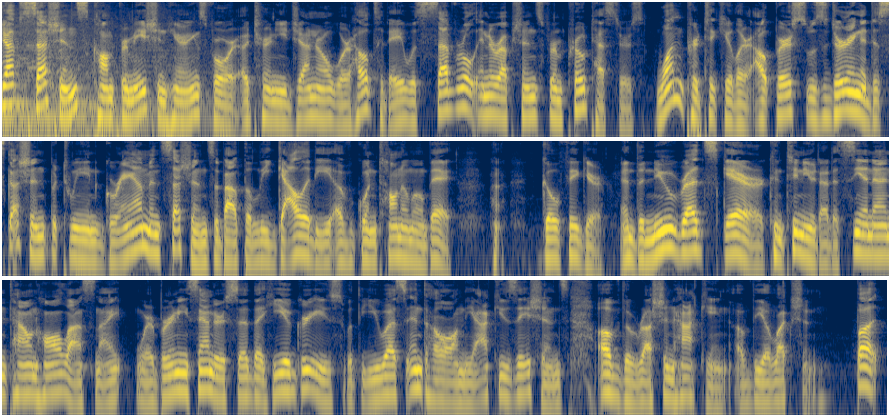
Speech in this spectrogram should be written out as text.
Jeff Sessions' confirmation hearings for Attorney General were held today with several interruptions from protesters. One particular outburst was during a discussion between Graham and Sessions about the legality of Guantanamo Bay. Go figure. And the new Red Scare continued at a CNN town hall last night, where Bernie Sanders said that he agrees with the U.S. intel on the accusations of the Russian hacking of the election. But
